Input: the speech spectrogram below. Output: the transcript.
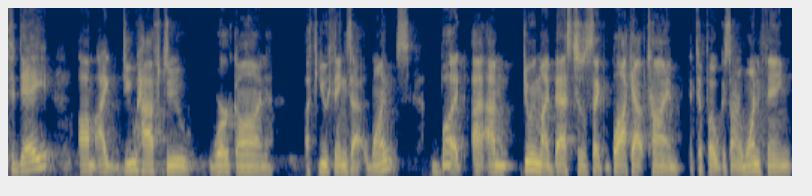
Today, um, I do have to work on a few things at once, but I, am doing my best to just like block out time and to focus on one thing.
